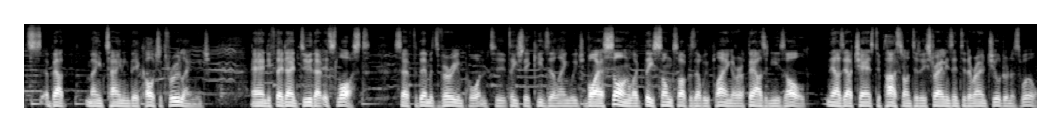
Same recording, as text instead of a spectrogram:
It's about maintaining their culture through language. And if they don't do that, it's lost. So for them, it's very important to teach their kids their language via song. Like these song cycles that we're playing are a thousand years old. Now's our chance to pass it on to the Australians and to their own children as well.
